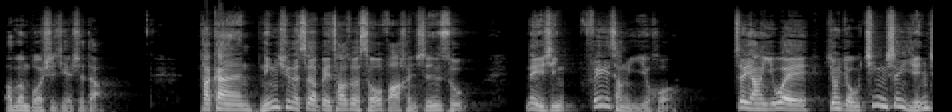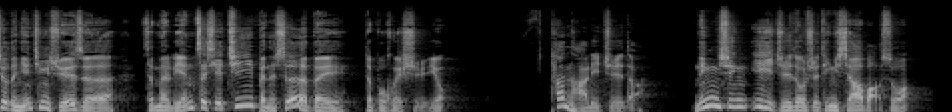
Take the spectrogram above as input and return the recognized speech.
欧文博士解释道。他看林勋的设备操作手法很生疏，内心非常疑惑：这样一位拥有精深研究的年轻学者，怎么连这些基本的设备都不会使用？他哪里知道，宁勋一直都是听小宝说，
